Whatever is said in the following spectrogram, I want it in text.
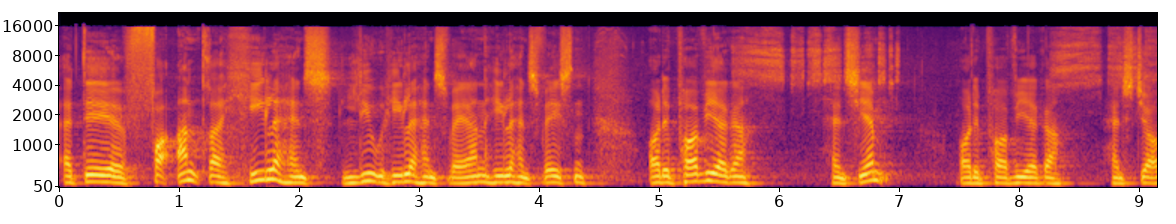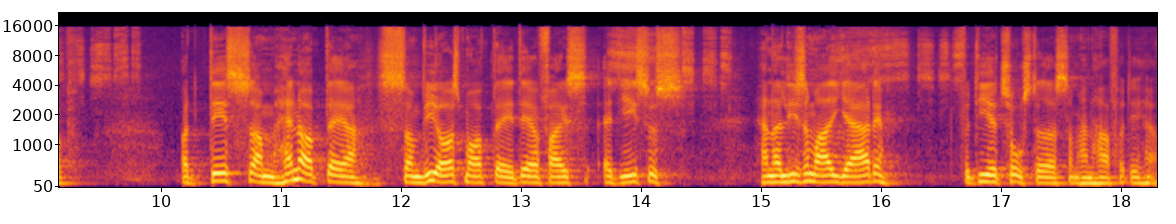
at det forandrer hele hans liv, hele hans væren, hele hans væsen, og det påvirker hans hjem, og det påvirker hans job. Og det, som han opdager, som vi også må opdage, det er faktisk, at Jesus, han har lige så meget hjerte for de her to steder, som han har for det her.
